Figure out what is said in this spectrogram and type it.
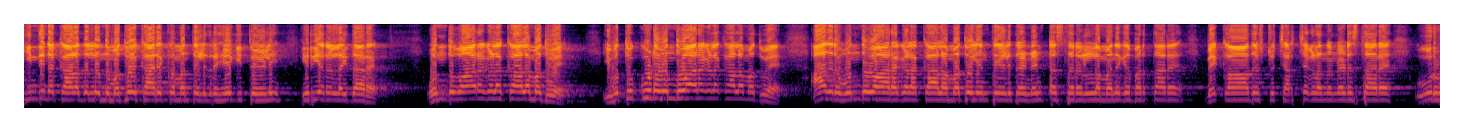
ಹಿಂದಿನ ಕಾಲದಲ್ಲಿ ಒಂದು ಮದುವೆ ಕಾರ್ಯಕ್ರಮ ಅಂತ ಹೇಳಿದ್ರೆ ಹೇಗಿತ್ತು ಹೇಳಿ? ಹಿರಿಯರೆಲ್ಲ ಇದ್ದಾರೆ. ಒಂದು ವಾರಗಳ ಕಾಲ ಮದುವೆ. ಇವತ್ತು ಕೂಡ ಒಂದು ವಾರಗಳ ಕಾಲ ಮದುವೆ. ಆದರೆ ಒಂದು ವಾರಗಳ ಕಾಲ ಮದುವೆ ಅಂತ ಹೇಳಿದ್ರೆ ನೆಂಟಸ್ಥರೆಲ್ಲ ಮನೆಗೆ ಬರ್ತಾರೆ, ಬೇಕಾದಷ್ಟು ಚರ್ಚೆಗಳನ್ನು ನಡೆಸ್ತಾರೆ, ಊರು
